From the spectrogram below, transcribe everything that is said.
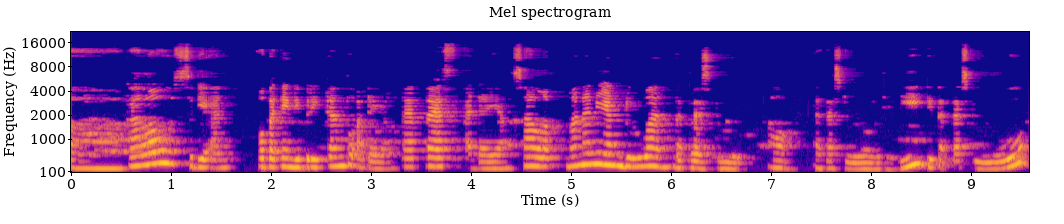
uh, kalau sediaan obat yang diberikan tuh ada yang tetes, ada yang salep. Mana nih yang duluan? Tetes dulu. Oh, tetes dulu. Jadi ditetes dulu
